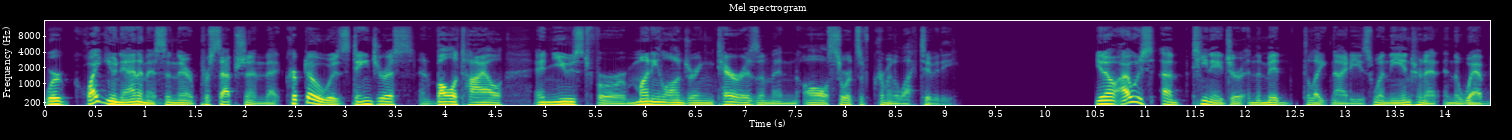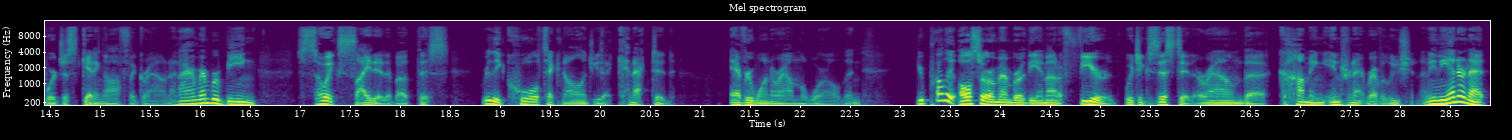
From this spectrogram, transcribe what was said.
were quite unanimous in their perception that crypto was dangerous and volatile and used for money laundering, terrorism, and all sorts of criminal activity. You know, I was a teenager in the mid to late 90s when the internet and the web were just getting off the ground. And I remember being so excited about this really cool technology that connected everyone around the world. And you probably also remember the amount of fear which existed around the coming internet revolution. I mean, the internet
